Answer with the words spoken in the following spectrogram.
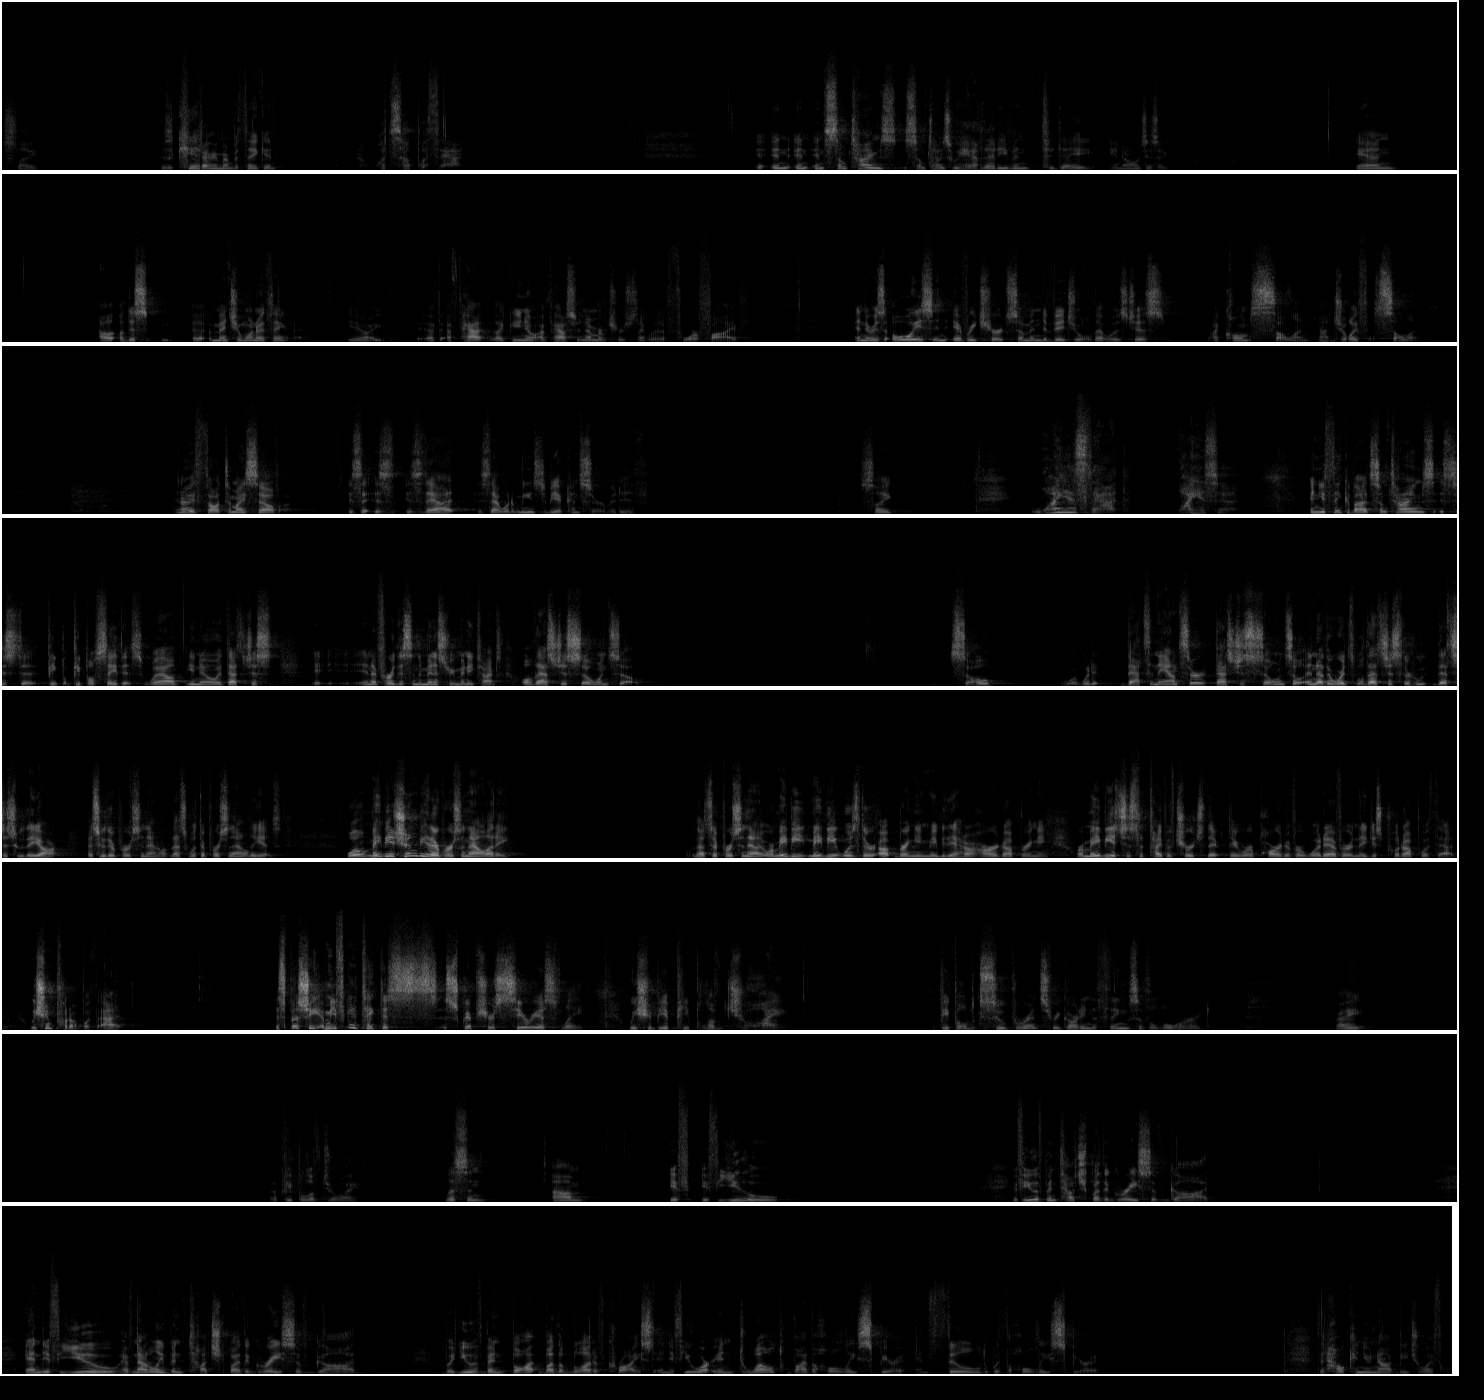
It's like, as a kid, I remember thinking, what's up with that? And, and, and sometimes, sometimes we have that even today, you know, it's just like, and I'll, I'll just uh, mention one other thing. You know, I've, I've, like, you know, I've pastored a number of churches, like what, four or five. And there was always in every church some individual that was just, I call them sullen, not joyful, sullen. And I thought to myself, is that, is, is, that, is that what it means to be a conservative? It's like, why is that? Why is that? And you think about it, sometimes it's just a, people, people say this, well, you know, that's just, and I've heard this in the ministry many times, oh, that's just so and so. So? What, it, that's an answer? That's just so and so? In other words, well, that's just, their, that's just who they are. That's who their personality, that's what their personality is. Well, maybe it shouldn't be their personality. That's their personality. Or maybe, maybe it was their upbringing. Maybe they had a hard upbringing. Or maybe it's just the type of church that they were a part of or whatever, and they just put up with that. We shouldn't put up with that. Especially, I mean, if you're going to take this scripture seriously, we should be a people of joy, a people of exuberance regarding the things of the Lord. Right? A people of joy. Listen, um, if, if you if you have been touched by the grace of God, and if you have not only been touched by the grace of God, but you have been bought by the blood of Christ, and if you are indwelt by the Holy Spirit and filled with the Holy Spirit, then how can you not be joyful?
